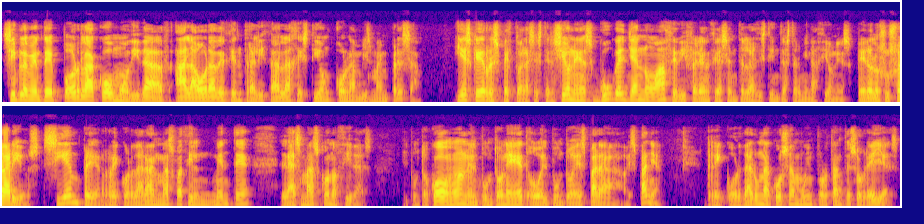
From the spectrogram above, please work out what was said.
simplemente por la comodidad a la hora de centralizar la gestión con la misma empresa. Y es que respecto a las extensiones, Google ya no hace diferencias entre las distintas terminaciones, pero los usuarios siempre recordarán más fácilmente las más conocidas, el .com, el .net o el .es para España. Recordar una cosa muy importante sobre ellas.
